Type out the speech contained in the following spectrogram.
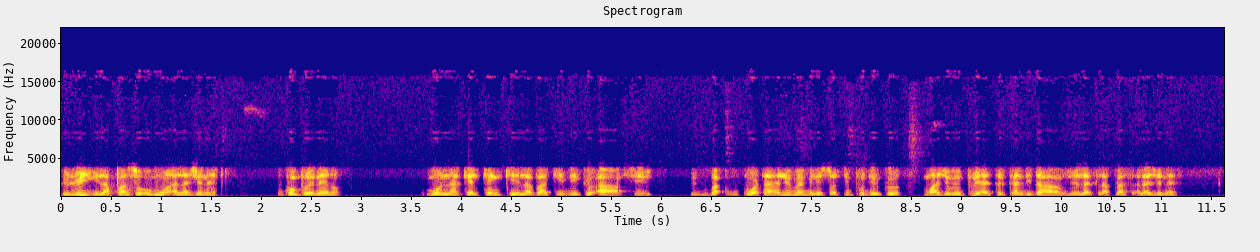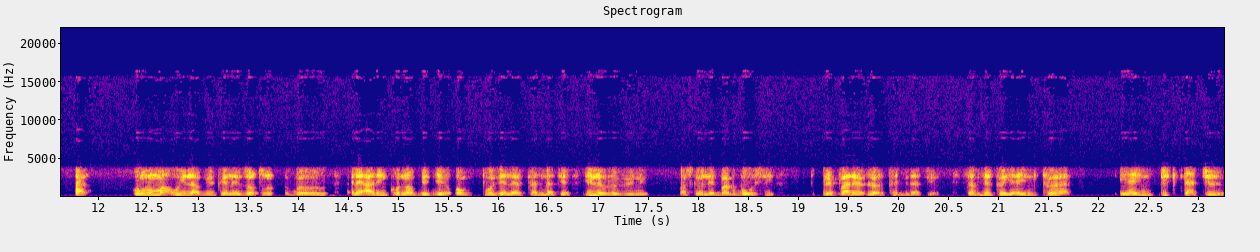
que lui, il a pensé au moins à la jeunesse. Vous comprenez, non? On a quelqu'un qui est là-bas qui dit que, ah, si, Ouattara lui-même, il est sorti pour dire que moi, je ne veux plus être candidat, je laisse la place à la jeunesse. Au moment où il a vu que les autres, euh, les Harry Bédié ont posé leur candidature, il est revenu. Parce que les Bagbo aussi préparaient leur candidature. Ça veut dire qu'il y a une peur, il y a une dictature.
